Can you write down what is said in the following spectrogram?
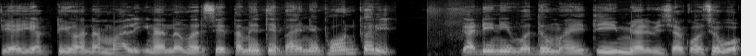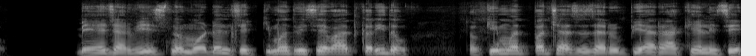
તે એક્ટિવાના માલિકના નંબર છે. તમે તે ભાઈને ફોન કરી. ગાડીની વધુ માહિતી મેળવી શકો છો. બે હજાર વીસનું મોડલ છે. કિંમત વિશે વાત કરી દઉં? તો કિંમત પચાસ હજાર રૂપિયા રાખેલી છે.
